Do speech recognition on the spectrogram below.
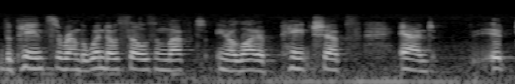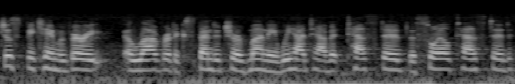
the paints around the windowsills and left, you know, a lot of paint chips, and it just became a very elaborate expenditure of money. We had to have it tested, the soil tested,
